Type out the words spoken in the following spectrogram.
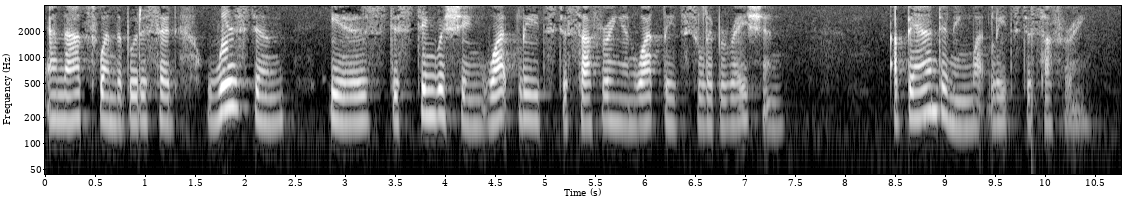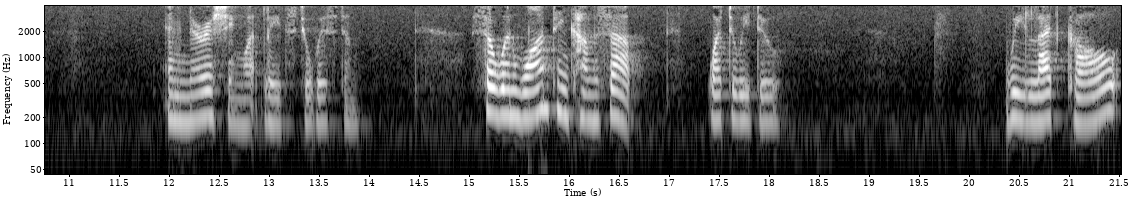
And that's when the Buddha said wisdom is distinguishing what leads to suffering and what leads to liberation, abandoning what leads to suffering and nourishing what leads to wisdom. So when wanting comes up, what do we do? We let go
